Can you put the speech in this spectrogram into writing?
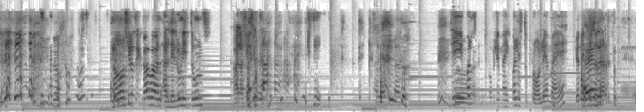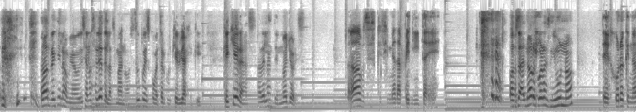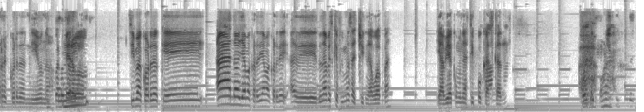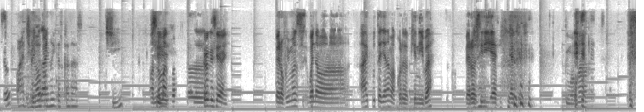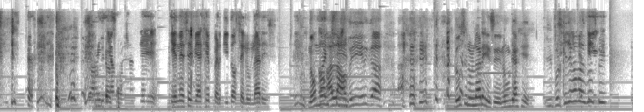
No, sí lo dejaban al de Looney Tunes. A la sección de... Sí, No. ¿cuál es tu problema? ¿Y cuál es tu problema, eh? Yo no entiendo la no, tranquilo, o sea, no salías de las manos. Tú puedes comentar cualquier viaje que, que quieras. Adelante, no llores. No, pues es que sí me da penita, eh. O sea, no recuerdas ni uno. Te juro que no recuerdo ni uno. Bueno, pero sí me acuerdo que. Ah, no, ya me acordé, ya me acordé. ah, De, de una vez que fuimos a Chignahuapan y había como unas tipo cascadas. Ah, ahora, Ahora, Me chingado, da- no hay cascadas. sí. O Sí. no me acuerdo. Creo que sí hay. Pero fuimos, bueno, ay puta, ya no me acuerdo quién iba. Pero sí, ya- ya que- Tu mamá. Y en ese viaje perdí dos celulares. No ¡A la manches. virga! Dos celulares en un viaje. ¿Y por qué llevabas Es que- dos, güey?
